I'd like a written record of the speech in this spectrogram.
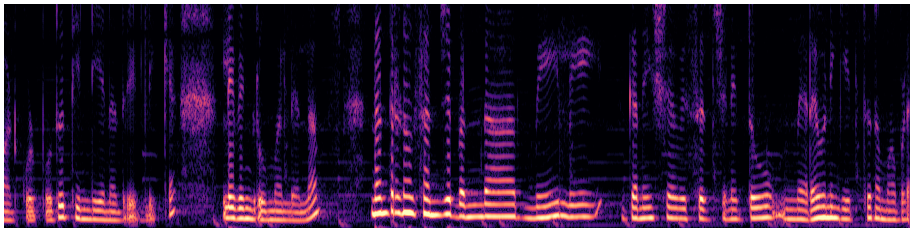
ಮಾಡ್ಕೊಳ್ಬೋದು ತಿಂಡಿ ಏನಾದರೂ ಇಡಲಿಕ್ಕೆ ಲಿವಿಂಗ್ ರೂಮಲ್ಲೆಲ್ಲ ನಂತರ ನಾವು ಸಂಜೆ ಬಂದ ಮೇಲೆ ಗಣೇಶ ವಿಸರ್ಜನೆದ್ದು ಮೆರವಣಿಗೆ ಇತ್ತು ನಮ್ಮ ಬಡ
